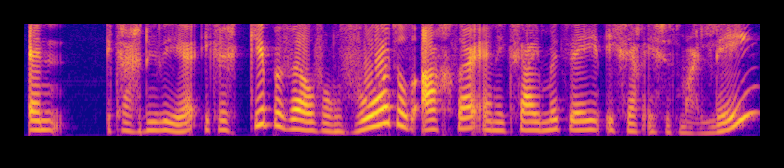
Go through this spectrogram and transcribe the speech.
En ik krijg nu weer. Ik kreeg kippenvel van voor tot achter. En ik zei meteen, ik zeg, is het Marleen?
